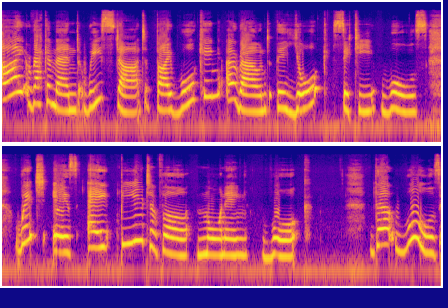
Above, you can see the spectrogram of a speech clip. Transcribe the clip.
I recommend we start by walking around the York City walls, which is a beautiful morning walk. The walls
